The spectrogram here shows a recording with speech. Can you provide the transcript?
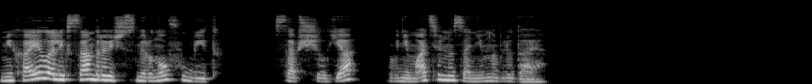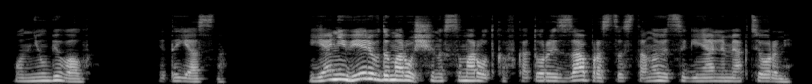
«Михаил Александрович Смирнов убит», — сообщил я, внимательно за ним наблюдая. Он не убивал. Это ясно. Я не верю в доморощенных самородков, которые запросто становятся гениальными актерами.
